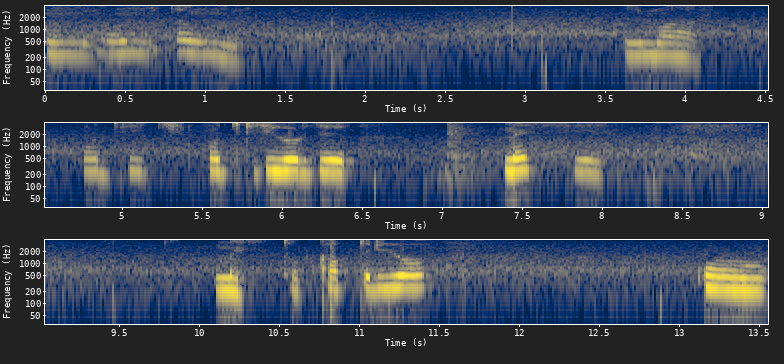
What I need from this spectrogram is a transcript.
Olmuyor, olmuyor. Neymar, Modric, Modric'i gördü. Messi. Messi top kaptırıyor. Oo.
